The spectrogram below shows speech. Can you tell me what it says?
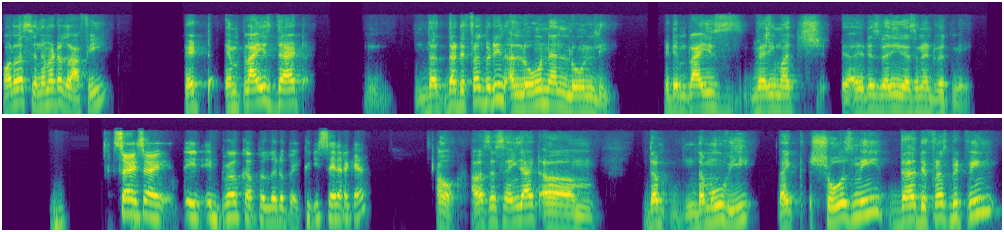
or the cinematography, it implies that the the difference between alone and lonely, it implies very much. uh, It is very resonant with me. Sorry, sorry, it, it broke up a little bit. Could you say that again? Oh, I was just saying that um, the the movie like shows me the difference between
